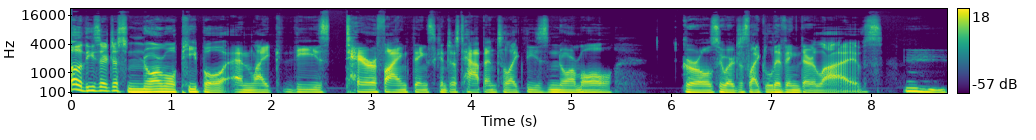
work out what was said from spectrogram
oh these are just normal people and like these terrifying things can just happen to like these normal girls who are just like living their lives Mhm.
